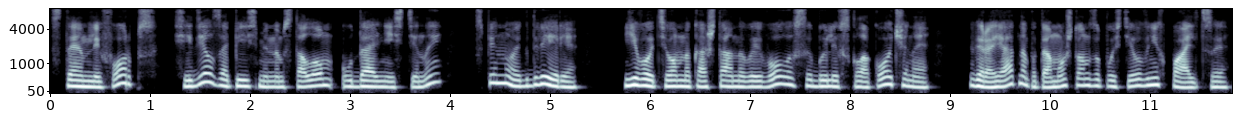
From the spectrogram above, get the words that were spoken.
Стэнли Форбс сидел за письменным столом у дальней стены, спиной к двери. Его темно-каштановые волосы были всклокочены, вероятно, потому что он запустил в них пальцы.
